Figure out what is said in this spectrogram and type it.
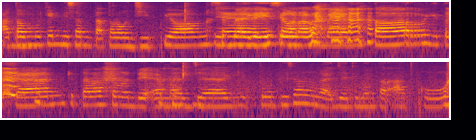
Atau mungkin bisa minta tolong Jipyong yeah, sebagai itu. seorang mentor gitu kan. Kita langsung DM aja gitu. Bisa nggak jadi mentor aku?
